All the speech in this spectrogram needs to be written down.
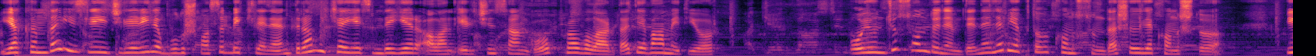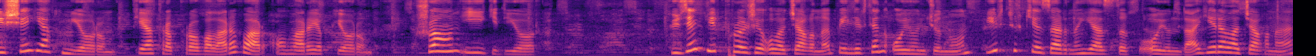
Yakında izleyicileriyle buluşması beklenen dram hikayesinde yer alan Elçin Sango provalarda devam ediyor. Oyuncu son dönemde neler yaptığı konusunda şöyle konuştu. Bir şey yapmıyorum. Tiyatro provaları var, onları yapıyorum. Şu an iyi gidiyor. Güzel bir proje olacağını belirten oyuncunun bir Türk yazarının yazdığı oyunda yer alacağını,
